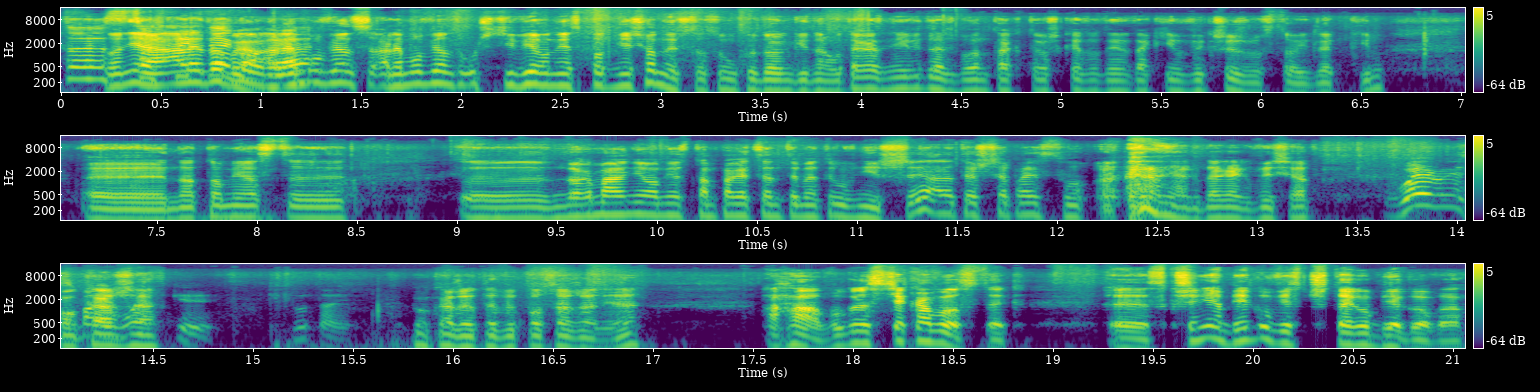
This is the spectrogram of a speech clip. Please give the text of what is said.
To jest No nie, coś ale pięknego, dobra, ale mówiąc, ale mówiąc uczciwie, on jest podniesiony w stosunku do oryginału. Teraz nie widać, bo on tak troszkę tutaj na takim wykrzyżu stoi lekkim. E, natomiast e, e, normalnie on jest tam parę centymetrów niższy, ale to jeszcze Państwu, jak Darek wysiadł, Where is pokażę. my whisky? Tutaj. pokażę te wyposażenie. Aha, w ogóle z ciekawostek. E, Skrzynia biegów jest czterobiegowa.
